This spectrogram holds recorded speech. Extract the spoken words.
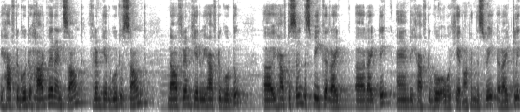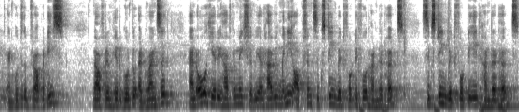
You have to go to hardware and sound. From here go to sound. Now from here we have to go to uh, you have to select the speaker right uh, right click and you have to go over here not in this way right click and go to the properties. Now from here go to advanced. And over here you have to make sure we are having many options 16 bit 4400 hertz 16 bit 4800 hertz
